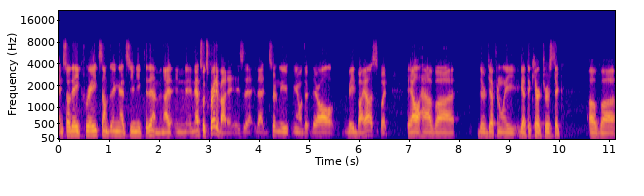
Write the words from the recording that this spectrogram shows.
And so they create something that's unique to them. And I and, and that's what's great about it is that, that certainly, you know, they're, they're all made by us, but they all have, uh, they're definitely got the characteristic of, uh,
